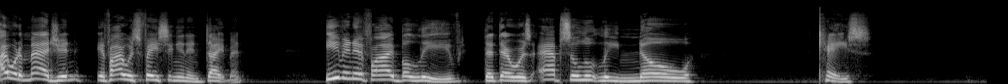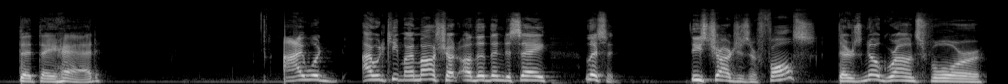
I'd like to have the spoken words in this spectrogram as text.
I would imagine if I was facing an indictment, even if I believed that there was absolutely no case that they had, I would I would keep my mouth shut other than to say, listen, these charges are false. There's no grounds for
